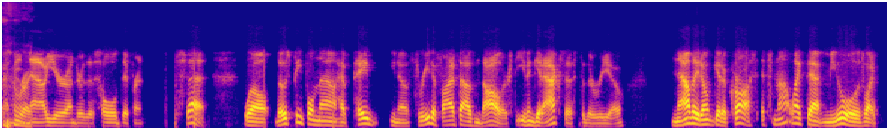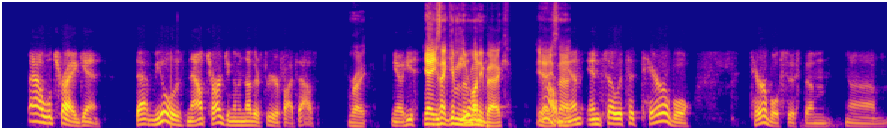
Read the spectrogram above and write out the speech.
I mean, Right. Now you're under this whole different set. Well, those people now have paid, you know, three to five thousand dollars to even get access to the Rio. Now they don't get across. It's not like that mule is like, ah, we'll try again. That mule is now charging them another three or five thousand. Right. You know, he's Yeah. He's not giving their money it. back. Yeah. no, he's not. man. And so it's a terrible, terrible system um,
